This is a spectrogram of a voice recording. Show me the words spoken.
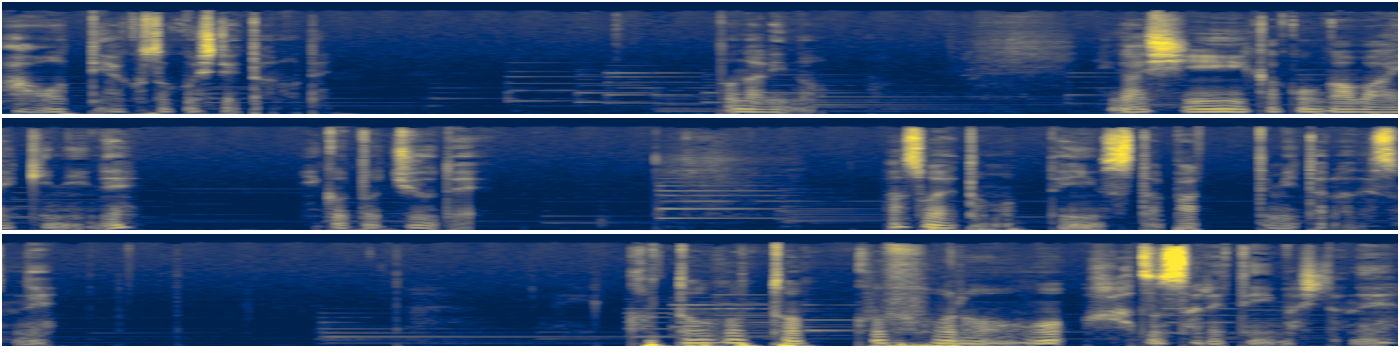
会おうって約束してたので、隣の東加古川駅にね、行く途中で、あ、そうやと思ってインスタパッて見たらですね、ことごとくフォローを外されていましたね。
